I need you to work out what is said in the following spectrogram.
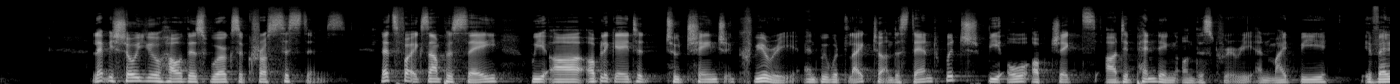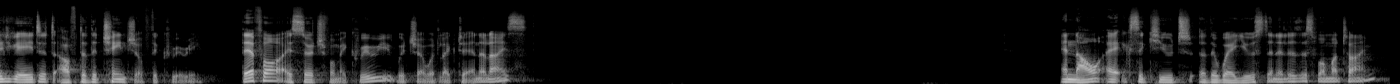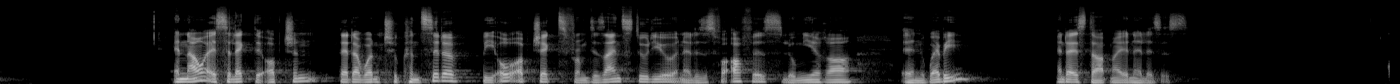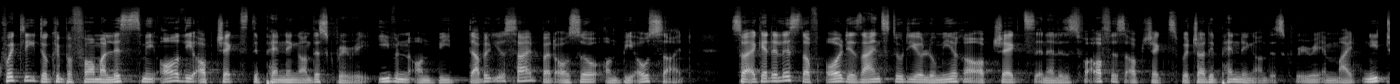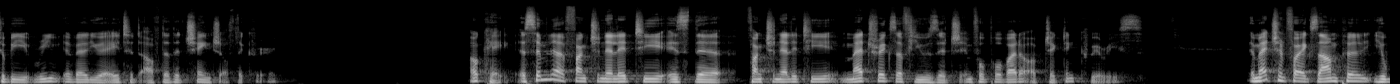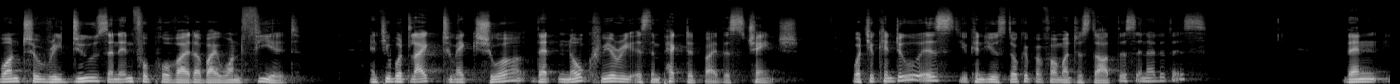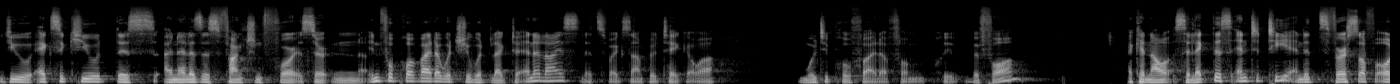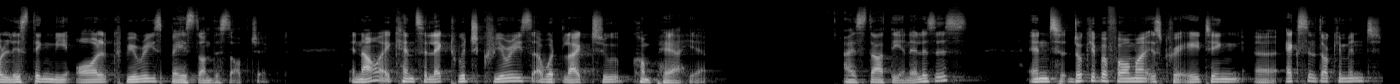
let me show you how this works across systems. Let's, for example, say we are obligated to change a query and we would like to understand which BO objects are depending on this query and might be evaluated after the change of the query. Therefore, I search for my query, which I would like to analyze. And now I execute the where used analysis one more time. And now I select the option that I want to consider BO objects from Design Studio, Analysis for Office, Lumira, and WebI, and I start my analysis. Quickly, DocuPerformer lists me all the objects depending on this query, even on BW side, but also on BO side. So I get a list of all Design Studio Lumira objects, Analysis for Office objects, which are depending on this query and might need to be re-evaluated after the change of the query. Okay, a similar functionality is the functionality matrix of usage info provider object in queries. Imagine, for example, you want to reduce an info provider by one field, and you would like to make sure that no query is impacted by this change. What you can do is you can use DocuPerformer to start this analysis. Then you execute this analysis function for a certain info provider, which you would like to analyze. Let's, for example, take our multi-provider from before. I can now select this entity and it's first of all listing me all queries based on this object. And now I can select which queries I would like to compare here. I start the analysis and DocuPerformer is creating an Excel document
